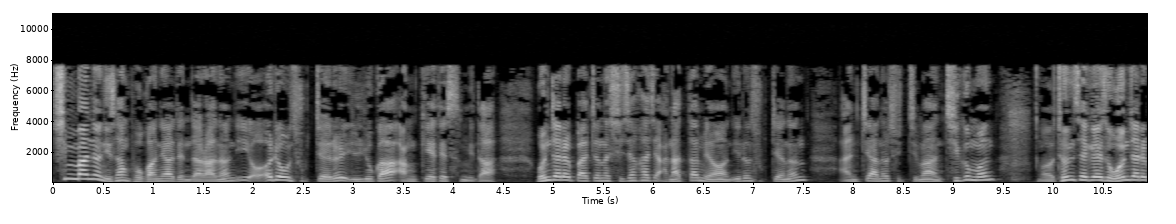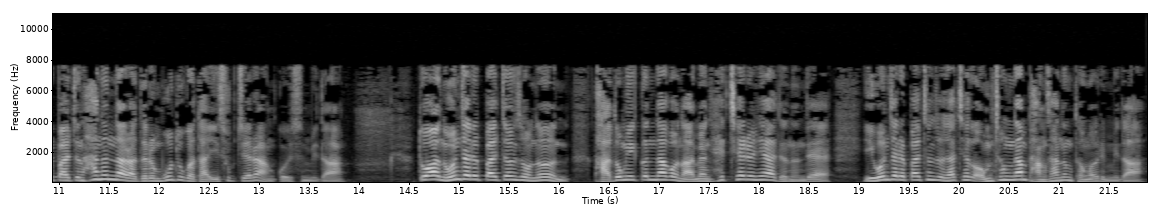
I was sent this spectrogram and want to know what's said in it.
10만 년 이상 보관해야 된다라는 이 어려운 숙제를 인류가 안게 됐습니다. 원자력 발전을 시작하지 않았다면 이런 숙제는 안지 않을 수 있지만 지금은 어, 전 세계에서 원자력 발전하는 나라들은 모두가 다 이 숙제를 안고 있습니다. 또한 원자력 발전소는 가동이 끝나고 나면 해체를 해야 되는데 이 원자력 발전소 자체가 엄청난 방사능 덩어리입니다.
